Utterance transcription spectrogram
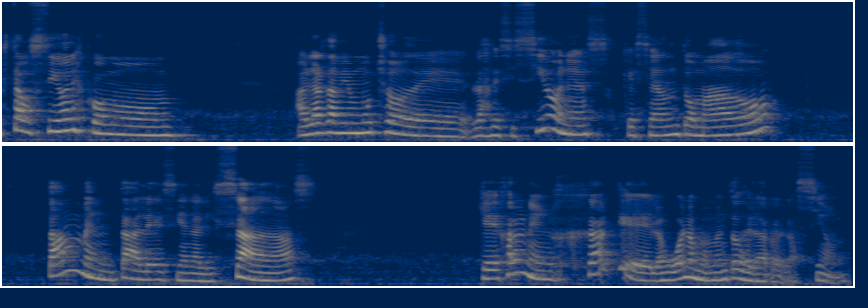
esta opción es como hablar también mucho de las decisiones que se han tomado tan mentales y analizadas que dejaron en jaque los buenos momentos de la relación.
